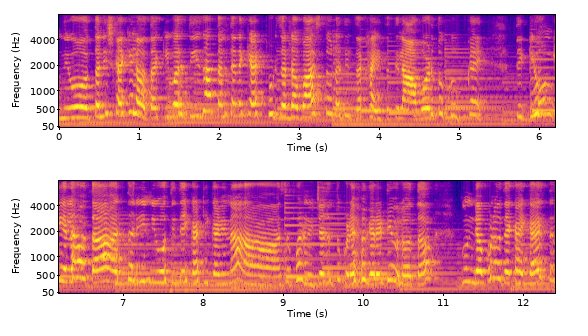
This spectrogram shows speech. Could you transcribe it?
निओ तनिष काय केला होता की वरती जाताना त्याने कॅट फूडचा डबा असतो ना तिचा खायचा तिला आवडतो खूप काही. ती घेऊन गेला होता तरी निओ तिथे एका ठिकाणी ना असं फर्निचरचे तुकडे वगैरे ठेवलं होतं. गुंड्या पण होत्या काय काय. तर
